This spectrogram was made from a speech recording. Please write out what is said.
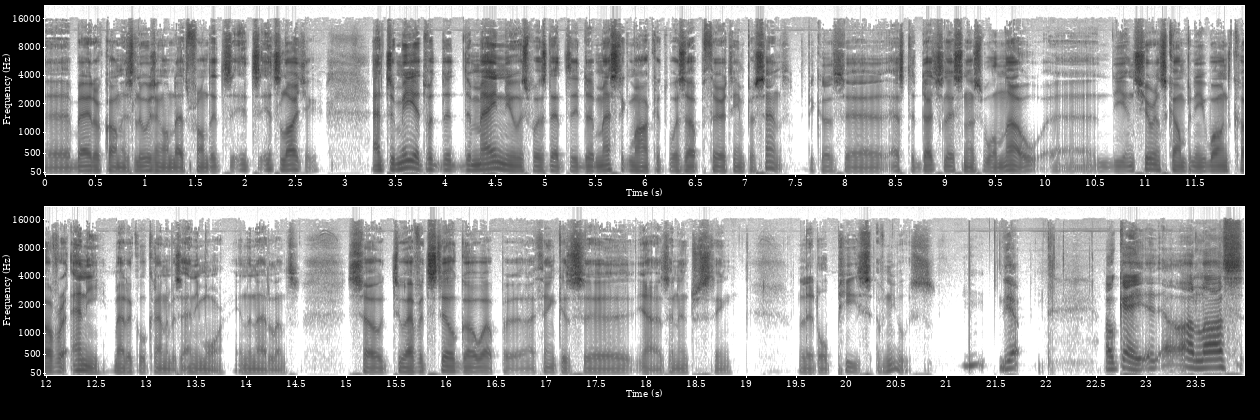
uh, is losing on that front. It's it's it's logic. And to me, it the, the main news was that the domestic market was up 13% because, uh, as the Dutch listeners will know, uh, the insurance company won't cover any medical cannabis anymore in the Netherlands. So to have it still go up, uh, I think is uh, yeah, is an interesting little piece of news. Yep. Okay, uh, our last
